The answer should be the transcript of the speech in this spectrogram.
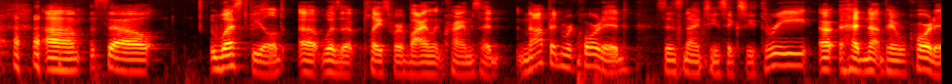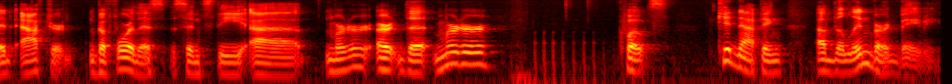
um, so, Westfield uh, was a place where violent crimes had not been recorded since 1963 uh, had not been recorded after before this since the uh, murder or the murder quotes kidnapping of the Lindbergh baby.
